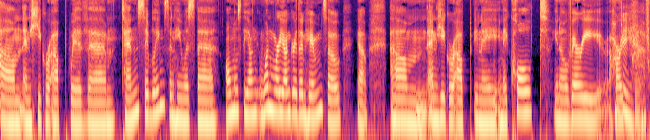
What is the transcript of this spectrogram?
Um, and he grew up with um, 10 siblings, and he was the almost the young one more younger than him. So, yeah. Um, and he grew up in a in a cult, you know, very Do hard. they have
